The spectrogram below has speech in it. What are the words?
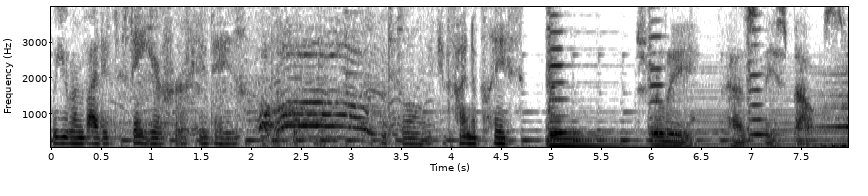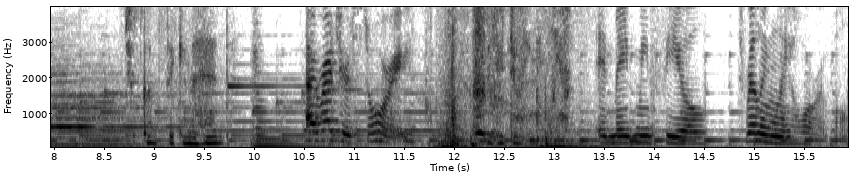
Well, you were invited to stay here for a few days oh, oh, oh! Until we can find a place. Shirley has these bouts. She's gone sick in the head. I read your story. What are you doing in here? It made me feel thrillingly horrible.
